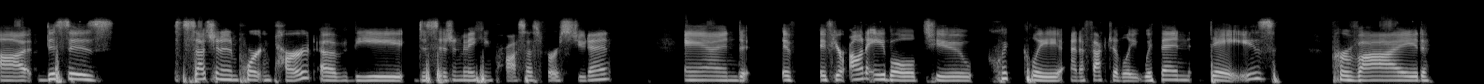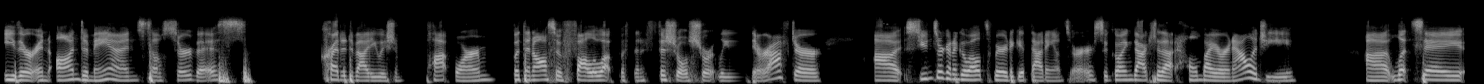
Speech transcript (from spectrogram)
Uh, this is such an important part of the decision making process for a student. And if, if you're unable to quickly and effectively within days provide either an on demand self service credit evaluation platform, but then also follow up with an official shortly thereafter, uh, students are going to go elsewhere to get that answer. So going back to that home buyer analogy, uh, let's say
